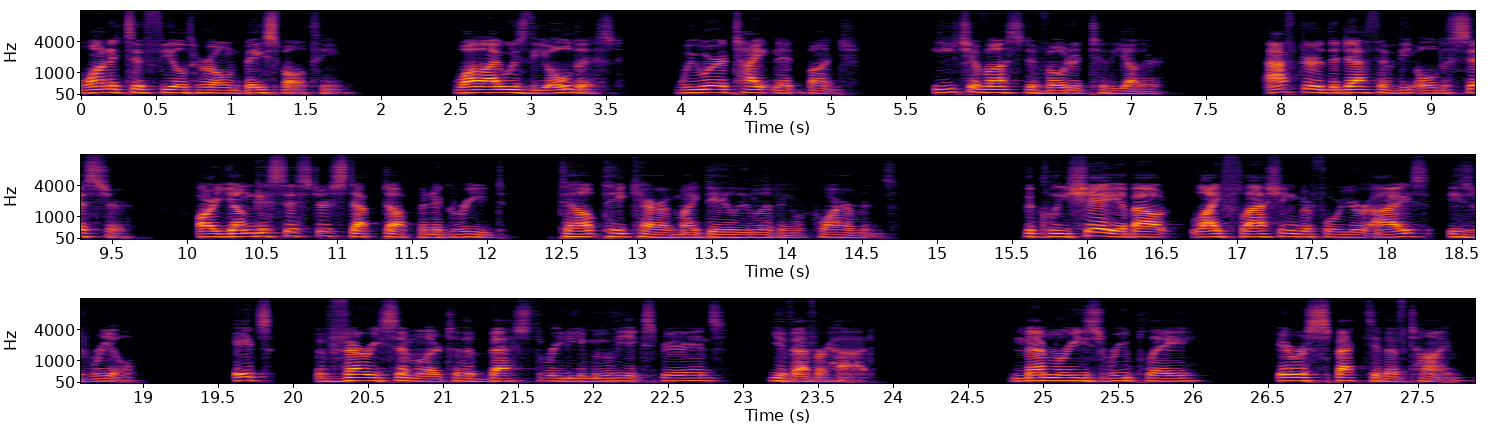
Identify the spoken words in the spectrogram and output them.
wanted to field her own baseball team. While I was the oldest, we were a tight knit bunch, each of us devoted to the other. After the death of the oldest sister, our youngest sister stepped up and agreed to help take care of my daily living requirements. The cliche about life flashing before your eyes is real. It's very similar to the best 3D movie experience you've ever had. Memories replay irrespective of time.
